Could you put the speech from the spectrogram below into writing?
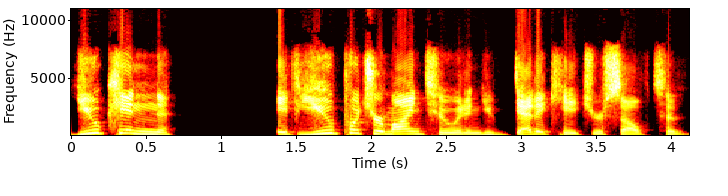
you can if you put your mind to it and you dedicate yourself to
